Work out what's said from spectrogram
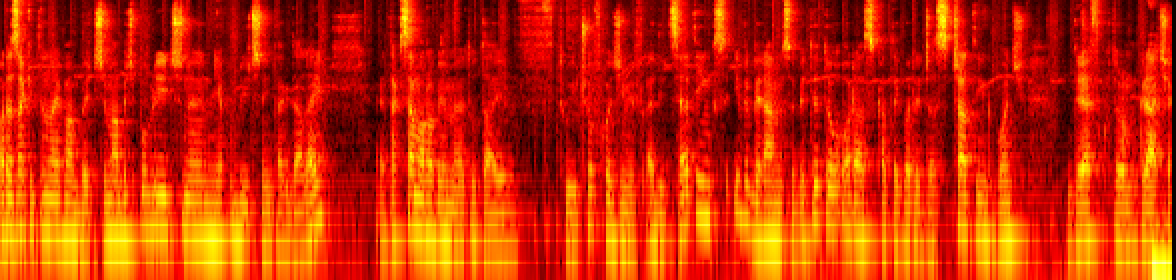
oraz jaki ten live ma być, czy ma być publiczny, niepubliczny i tak dalej. Yy, Tak samo robimy tutaj w Twitchu, wchodzimy w Edit Settings i wybieramy sobie tytuł oraz kategorię Just Chatting bądź grę, w którą gracie.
